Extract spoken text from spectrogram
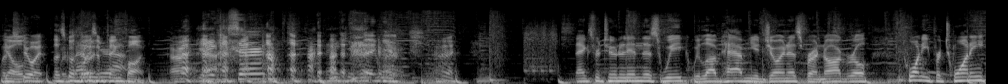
let's do it. Let's go play some ping out. pong. All right. Thank you, sir. Thank you. Thank you. much. Thanks for tuning in this week. We loved having you join us for inaugural 20 for 20.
